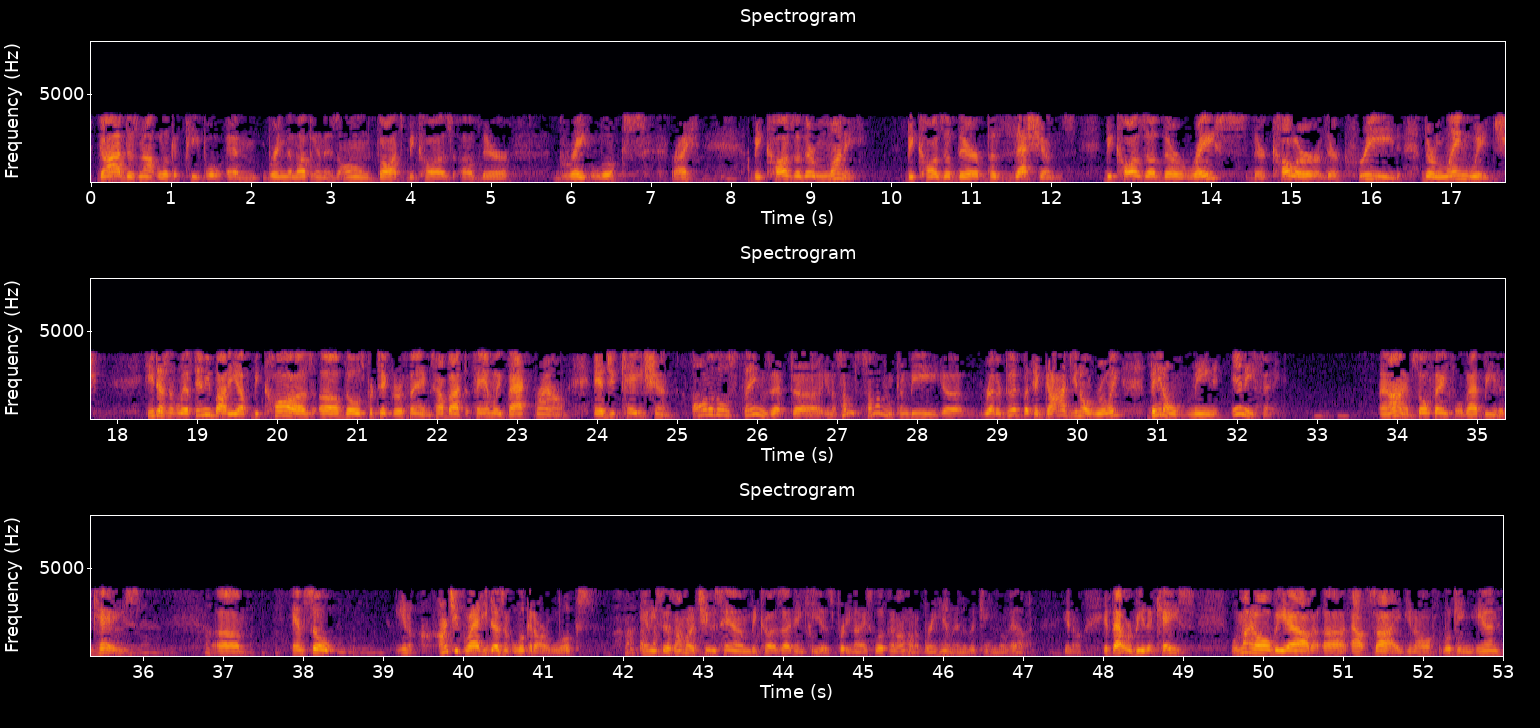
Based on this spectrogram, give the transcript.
God does not look at people and bring them up in His own thoughts because of their great looks, right? Because of their money, because of their possessions, because of their race their color, their creed, their language. He doesn't lift anybody up because of those particular things. How about the family background, education, all of those things that uh, you know some some of them can be uh, rather good, but to God, you know, really, they don't mean anything. And I am so thankful that be the case. Um, and so, you know, aren't you glad He doesn't look at our looks? And he says, I'm going to choose him because I think he is pretty nice looking. I'm going to bring him into the kingdom of heaven. You know, if that would be the case, we might all be out uh, outside, you know, looking in.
